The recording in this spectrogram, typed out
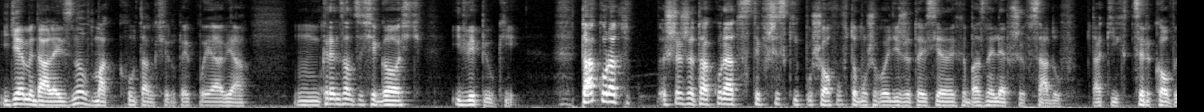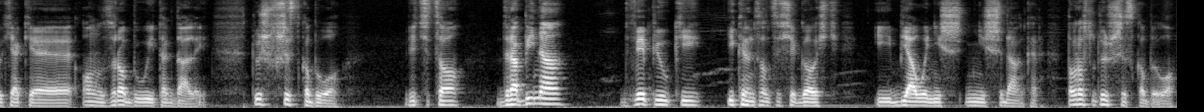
Idziemy dalej, znów McCutang się tutaj pojawia, mm, kręcący się gość i dwie piłki. To akurat szczerze, to akurat z tych wszystkich push-offów, to muszę powiedzieć, że to jest jeden chyba z najlepszych wsadów, takich cyrkowych, jakie on zrobił i tak dalej. Tu już wszystko było. Wiecie co? Drabina, dwie piłki i kręcący się gość i biały niż, niższy dunker. Po prostu tu już wszystko było.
